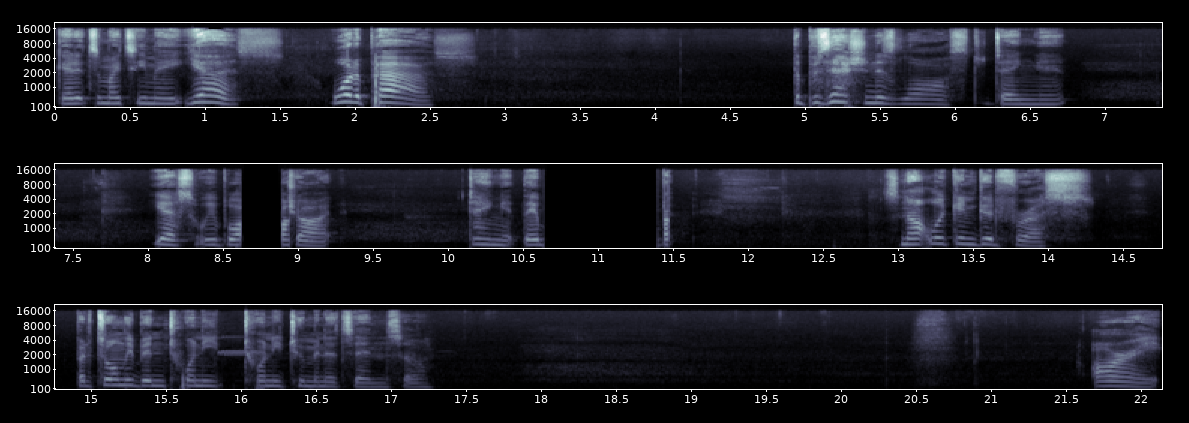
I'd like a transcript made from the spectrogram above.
Get it to my teammate. Yes. What a pass. The possession is lost. Dang it. Yes, we blocked shot. Dang it. They It's not looking good for us. But it's only been 20 22 minutes in, so All right.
